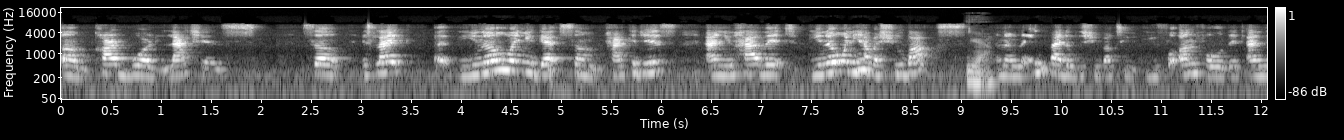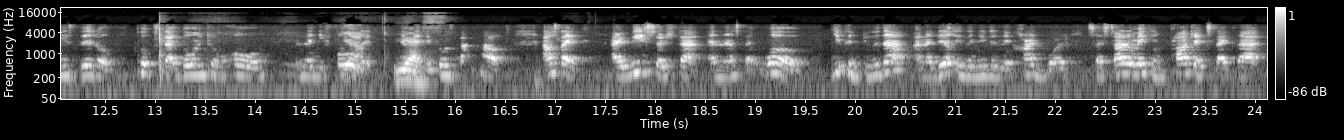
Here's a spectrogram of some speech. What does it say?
um cardboard latches. So it's like uh, you know when you get some packages and you have it, you know when you have a shoebox Yeah. and on the inside of the shoebox you, you unfold it and these little hooks that go into a hole and then you fold Yeah. it and Yes. then it goes back out. I was like, I researched that and I was like, whoa, you can do that and I didn't even need any cardboard. So I started making projects like that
